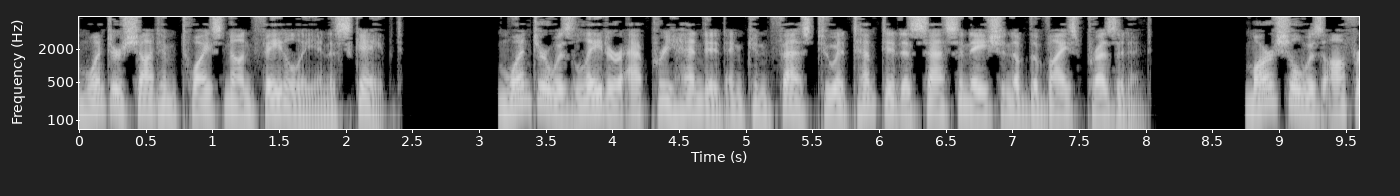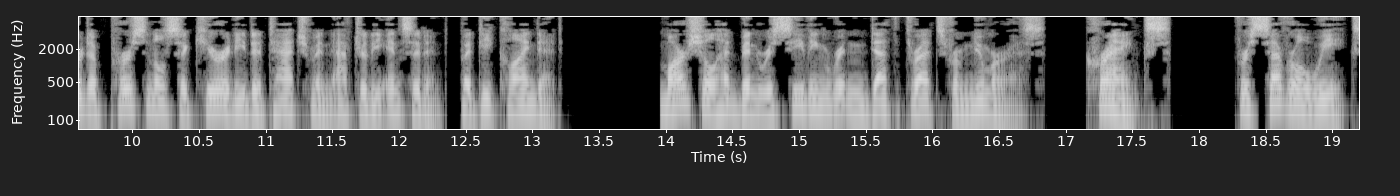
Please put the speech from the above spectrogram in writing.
Muenter shot him twice non-fatally and escaped. Muenter was later apprehended and confessed to attempted assassination of the vice president. Marshall was offered a personal security detachment after the incident, but declined it. Marshall had been receiving written death threats from numerous «cranks» for several weeks.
